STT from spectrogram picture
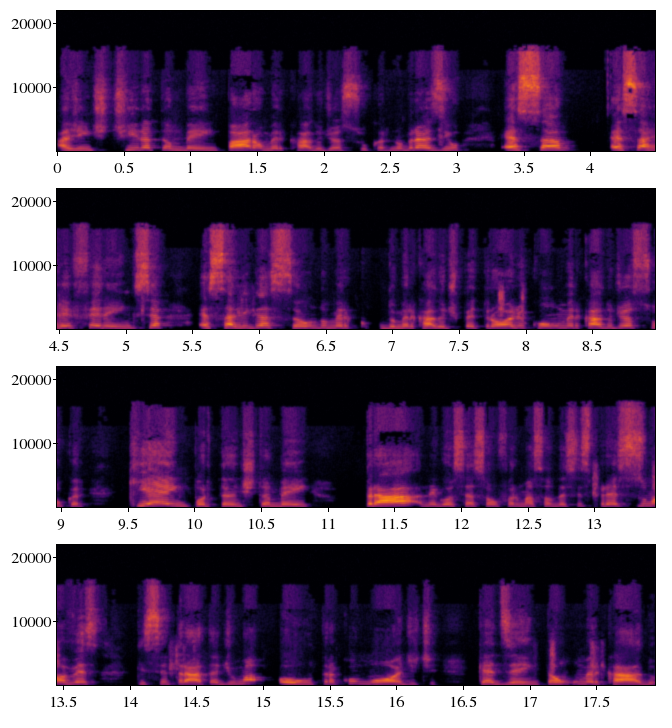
a gente tira também para o mercado de açúcar no Brasil essa essa referência, essa ligação do, do mercado de petróleo com o mercado de açúcar, que é importante também para a negociação e formação desses preços, uma vez que se trata de uma outra commodity. Quer dizer, então o mercado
